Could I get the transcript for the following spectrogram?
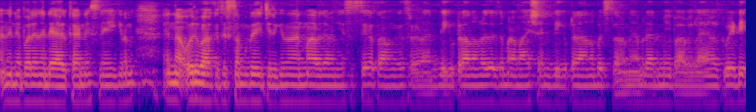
എന്നെ പോലെ നിന്റെ ആൾക്കാരനെ സ്നേഹിക്കണം എന്ന ഒരു വാക്യത്തിൽ സംഗ്രഹിച്ചിരിക്കുന്ന നന്മാർജനം അനുഗ്രഹിക്കപ്പെടാവുന്ന പരിസ്ഥലമേ അമരാനമേ പാവികളങ്ങൾക്ക് വേണ്ടി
